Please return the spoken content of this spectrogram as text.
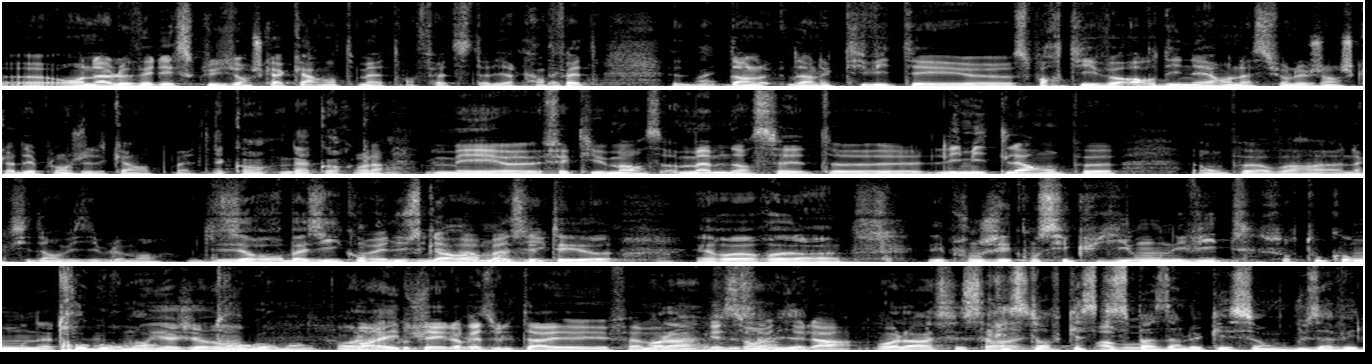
euh, on a levé l'exclusion jusqu'à 40 mètres en fait. C'est-à-dire qu'en fait, Ouais. dans, le- l'activité euh, sportive ordinaire, on assure les gens jusqu'à des plongées de 40 mètres. D'accord, d'accord. Voilà. Mais euh, effectivement, même dans cette euh, limite-là, on peut, on peut avoir un accident visiblement. Des erreurs basiques en Oui, plus, des car moi, c'était euh, erreur, les plongées consécutives, on évite, surtout quand on a Trop gourmand. voyage avant. Trop gourmand. Voilà, Bon, et écoutez, puis- le résultat est fameux. Voilà, questions ça. étaient là. Voilà, c'est ça. Christophe, qu'est-ce qui se passe dans le caisson? Vous avez,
